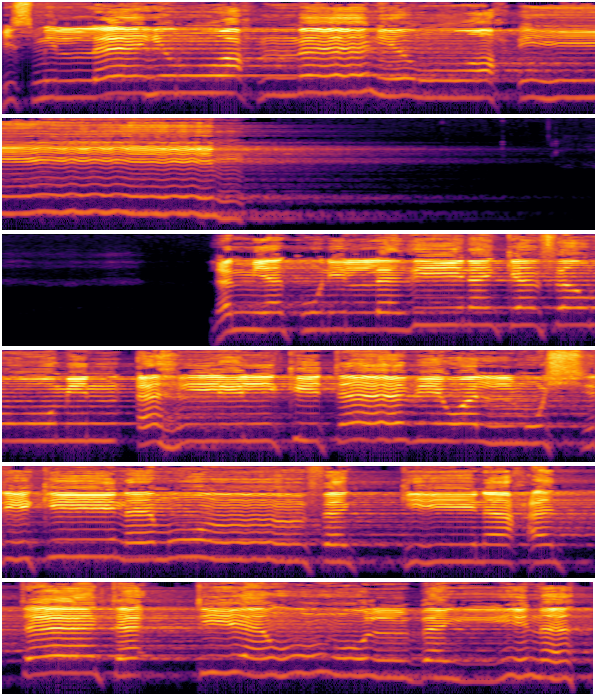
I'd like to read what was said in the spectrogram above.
بسم الله الرحمن الرحيم. لم يكن الذين كفروا من أهل الكتاب والمشركين منفكين حتى تأتيهم البينة.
